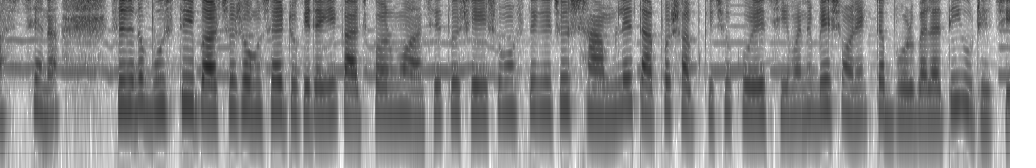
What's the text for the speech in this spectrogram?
আসছে না সেই জন্য বুঝতেই পারছ সংসারে টুকিটাকি কাজকর্ম আছে। তো সেই সমস্ত কিছু সামলে তারপর সব কিছু করেছি। মানে বেশ অনেকটা ভোরবেলাতেই উঠেছি।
